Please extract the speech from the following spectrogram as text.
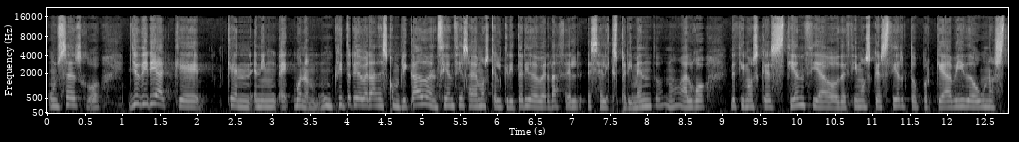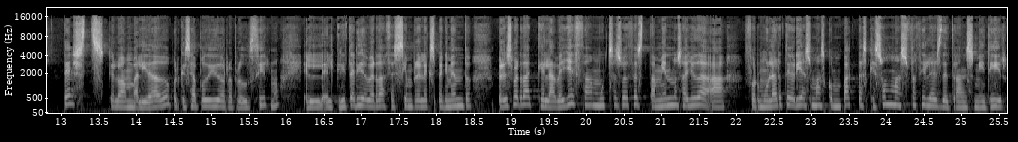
un sesgo? Yo diría que que eh, bueno, un criterio de verdad es complicado. En ciencia sabemos que el criterio de verdad es el experimento. ¿no? Algo decimos que es ciencia o decimos que es cierto porque ha habido unos tests que lo han validado porque se ha podido reproducir. ¿no? El, criterio de verdad es siempre el experimento, pero es verdad que la belleza muchas veces también nos ayuda a formular teorías más compactas que son más fáciles de transmitir.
